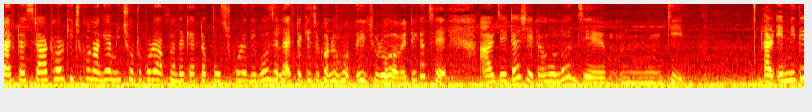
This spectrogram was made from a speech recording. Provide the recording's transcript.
লাইভটা স্টার্ট হওয়ার কিছুক্ষণ আগে আমি ছোট করে আপনাদেরকে একটা পোস্ট করে দিব যে লাইভটা কিছুক্ষণের মধ্যেই শুরু হবে, ঠিক আছে? আর যেটা, সেটা হলো যে কি? আর এমনিতে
